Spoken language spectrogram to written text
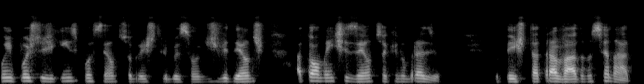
com imposto de 15% sobre a distribuição de dividendos, atualmente isentos aqui no Brasil. O texto está travado no Senado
